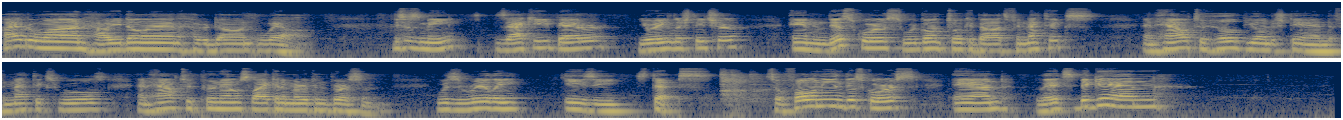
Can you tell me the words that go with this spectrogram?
Hi everyone, how are you doing? Hope you're doing well. This is me, Zaki Bader, your English teacher, and in this course we're going to talk about phonetics and how to help you understand the phonetics rules and how to pronounce like an American person with really easy steps. So follow me in this course and let's begin.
